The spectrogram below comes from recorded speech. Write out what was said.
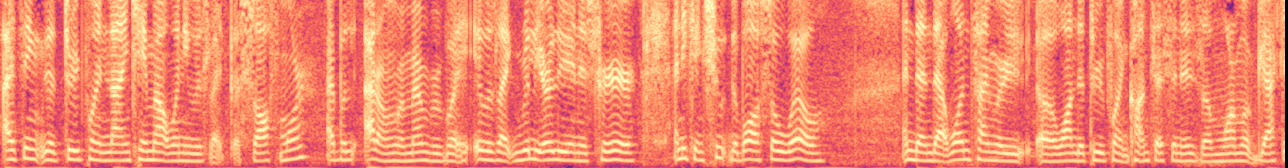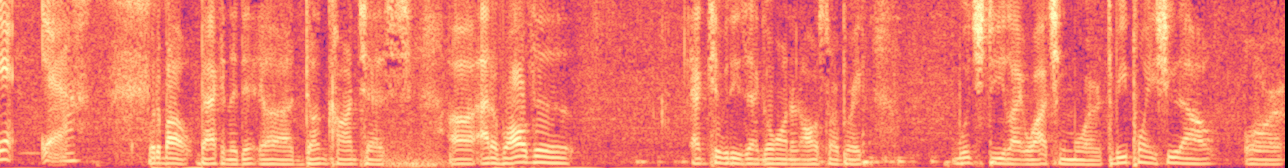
I think the three point line came out when he was like a sophomore. I bel I don't remember, but it was like really early in his career, and he can shoot the ball so well. And then that one time where he uh, won the three point contest in his um, warm up jacket, yeah. What about back in the day, uh, dunk contests? Uh, out of all the activities that go on in All Star break, which do you like watching more? Three point shootout or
